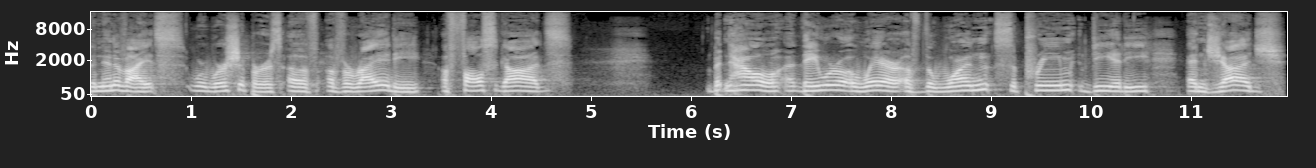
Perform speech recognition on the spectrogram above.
The Ninevites were worshippers of a variety of false gods. But now uh, they were aware of the one supreme deity and judge.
